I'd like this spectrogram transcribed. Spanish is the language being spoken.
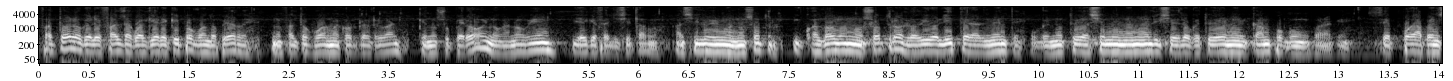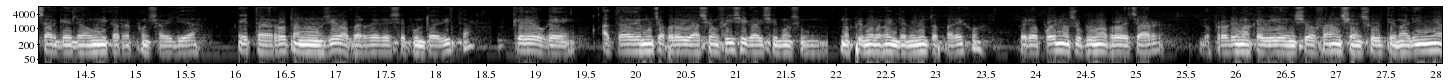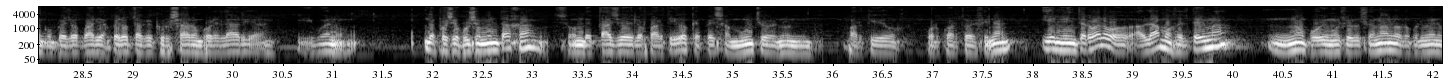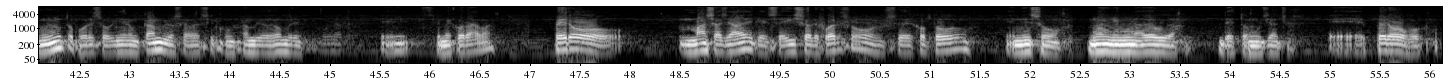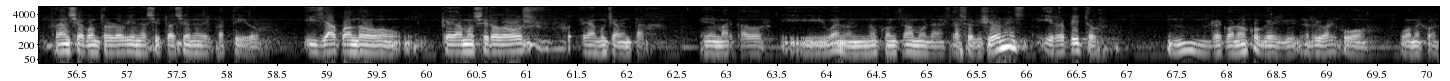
Faltó lo que le falta a cualquier equipo cuando pierde. Nos faltó jugar mejor que el rival, que nos superó y nos ganó bien y hay que felicitarlo. Así lo vimos nosotros. Y cuando hablo nosotros lo digo literalmente, porque no estoy haciendo un análisis de lo que estuvieron en el campo como para que se pueda pensar que es la única responsabilidad. Esta derrota no nos lleva a perder ese punto de vista. Creo que a través de mucha prohibición física hicimos un- unos primeros 20 minutos parejos, pero después no supimos aprovechar los problemas que evidenció Francia en su última línea, con varias pelotas que cruzaron por el área. Y bueno, después se puso en ventaja. Son detalles de los partidos que pesan mucho en un partido por cuarto de final. Y en el intervalo hablamos del tema, no pudimos solucionarlo los primeros minutos, por eso vinieron cambios, a ver si con cambio de hombre eh, se mejoraba. Pero más allá de que se hizo el esfuerzo, se dejó todo, en eso no hay ninguna deuda de estos muchachos. Eh, pero Francia controló bien las situaciones del partido y ya cuando quedamos 0-2 fue- era mucha ventaja en el marcador. Y bueno, no encontramos las, soluciones y repito, mm, reconozco que el, rival jugó mejor.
